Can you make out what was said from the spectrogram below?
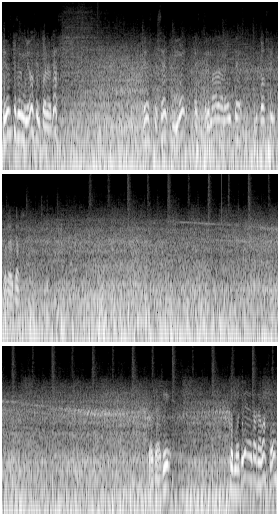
tienes que ser muy dócil con el gas. Tienes que ser muy extremadamente dócil con el gas. Porque aquí, como tiene tan abajo,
